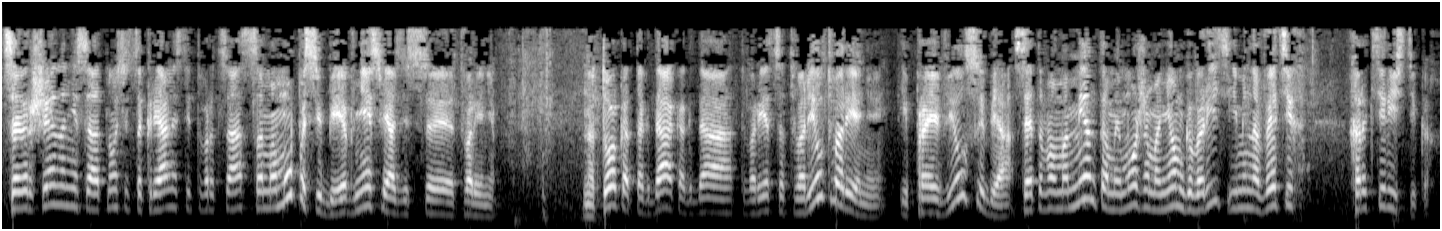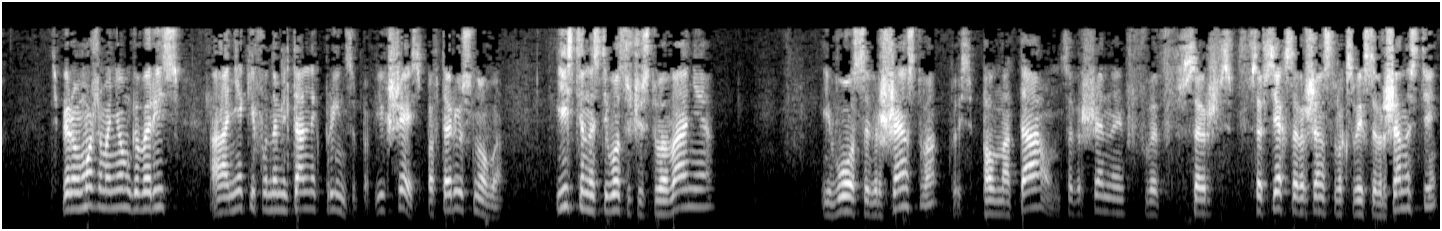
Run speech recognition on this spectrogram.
совершенно не соотносятся к реальности Творца самому по себе, вне связи с э, творением. Но только тогда, когда Творец сотворил творение и проявил себя, с этого момента мы можем о нем говорить именно в этих характеристиках. Теперь мы можем о нем говорить о неких фундаментальных принципах. Их шесть. Повторю снова. Истинность его существования – его совершенство, то есть полнота, он совершенный в, в, со всех совершенствах своих совершенностей,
